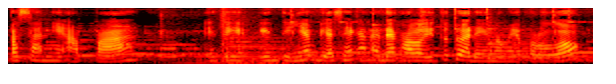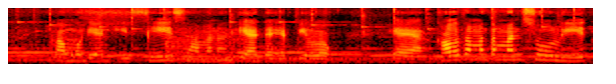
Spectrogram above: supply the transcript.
pesannya apa. Inti, intinya biasanya kan ada kalau itu tuh ada yang namanya prolog, kemudian isi sama nanti ada epilog. Ya, kalau teman-teman sulit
